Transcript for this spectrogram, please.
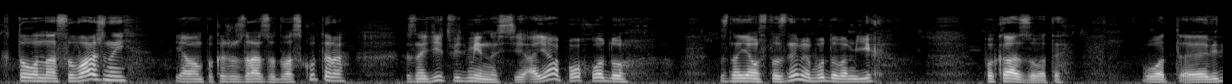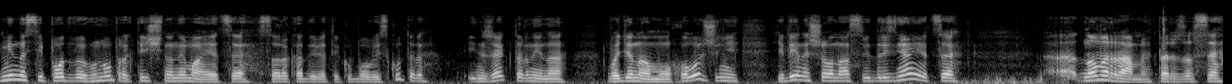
хто у нас уважний, я вам покажу зразу два скутера. Знайдіть відмінності. А я по ходу знайомства з ними буду вам їх показувати. От, е, відмінності по двигуну практично немає. Це 49-кубовий скутер, інжекторний на водяному охолодженні. Єдине, що у нас відрізняє, це е, номер рами, перш за все.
